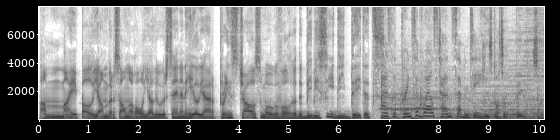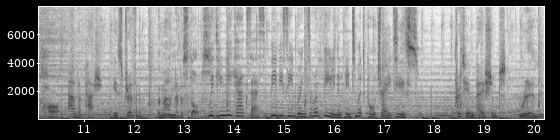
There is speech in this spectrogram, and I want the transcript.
Amai, Paul Jamber zal nogal jaloers zijn. Een heel jaar Prins Charles mogen volgen. De BBC, die deed het. As the Prince of Wales turned 70, He's got a big sort of heart. and a passion. He's driven. The man never stops. with unique access, BBC brings a revealing and intimate portrait. He's pretty impatient. Really?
